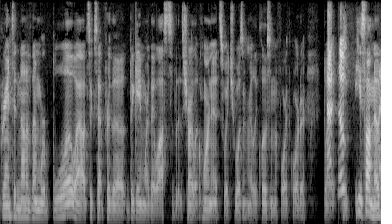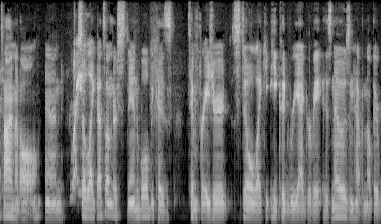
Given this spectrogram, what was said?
Granted, none of them were blowouts except for the the game where they lost to the Charlotte Hornets, which wasn't really close in the fourth quarter. But he, he saw no time at all, and Right. so like that's understandable because Tim Frazier still like he, he could re-aggravate his nose and have another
